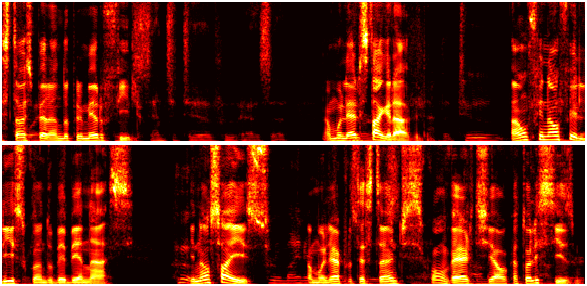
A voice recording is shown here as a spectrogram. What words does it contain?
estão esperando o primeiro filho. A mulher está grávida. Há um final feliz quando o bebê nasce. E não só isso, a mulher protestante se converte ao catolicismo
